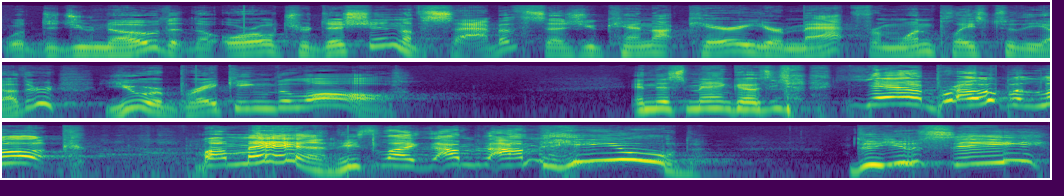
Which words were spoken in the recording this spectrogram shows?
Well, did you know that the oral tradition of Sabbath says you cannot carry your mat from one place to the other? You are breaking the law. And this man goes, Yeah, bro, but look, my man, he's like, I'm, I'm healed. Do you see?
